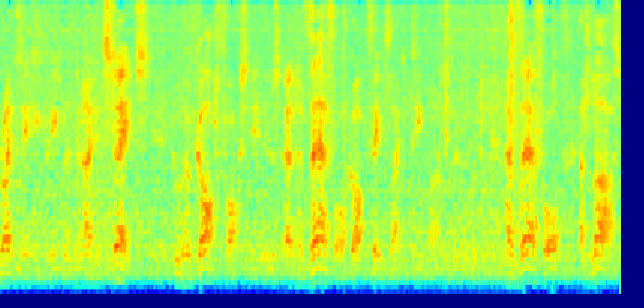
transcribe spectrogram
right-thinking people in the United States who have got Fox News and have therefore got things like the Tea Party movement, have therefore, at last,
